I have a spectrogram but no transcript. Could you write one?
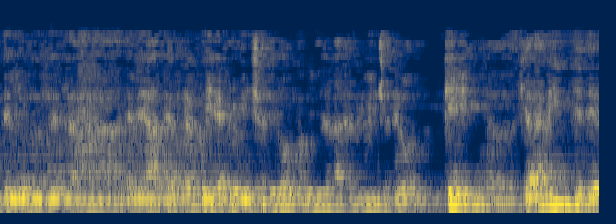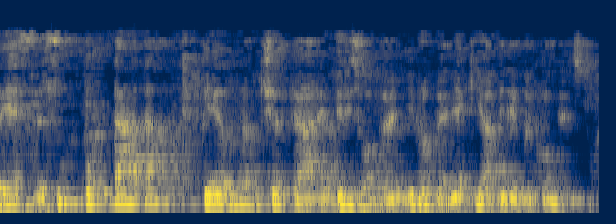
del, della, delle ATER qui a provincia di Roma, quindi dell'ATER provincia di Roma, che eh, chiaramente deve essere supportata per cercare di risolvere i problemi a chi abita in quel contesto.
